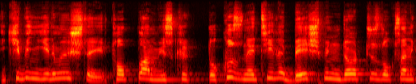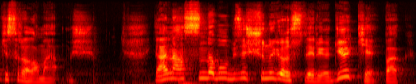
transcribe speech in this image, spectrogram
2023'te toplam 149 netiyle 5492 sıralama yapmış. Yani aslında bu bize şunu gösteriyor. Diyor ki bak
